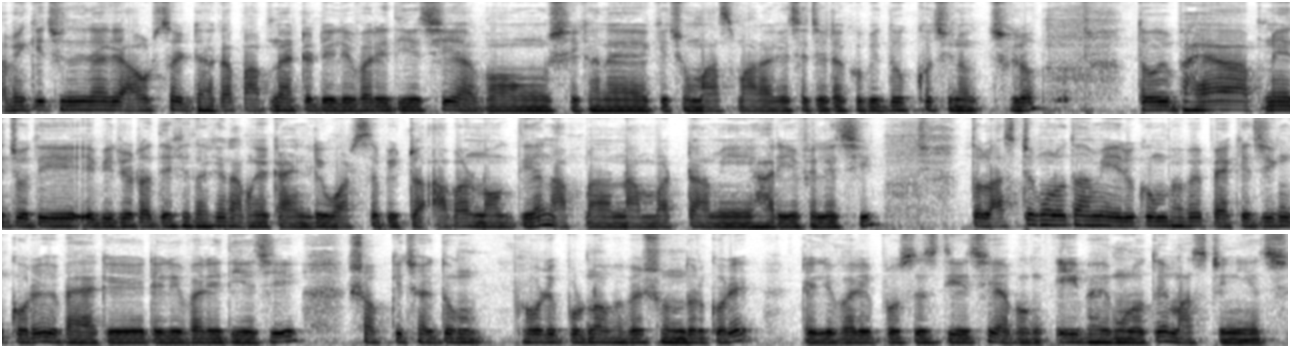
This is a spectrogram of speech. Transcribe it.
আমি কিছুদিন আগে আউটসাইড ঢাকা পাবনা একটা ডেলিভারি দিয়েছি এবং সেখানে কিছু মাছ মারা গেছে, যেটা খুবই দুঃখজনক ছিল। তো ভাইয়া, আপনি যদি এই ভিডিওটা দেখে থাকেন, আমাকে কাইন্ডলি হোয়াটসঅ্যাপে একটু আবার নক দিয়েন। আপনার নাম্বারটা আমি হারিয়ে ফেলেছি। তো লাস্টে মূলত আমি এরকমভাবে প্যাকেজিং করে ভাইয়াকে ডেলিভারি দিয়েছি। সব কিছু একদম পরিপূর্ণভাবে সুন্দর করে ডেলিভারি প্রসেস দিয়েছি এবং এই ভাই মূলত মাছটি নিয়েছে।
